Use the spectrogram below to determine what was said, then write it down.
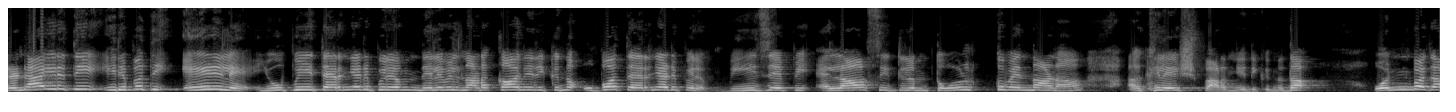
രണ്ടായിരത്തി ഇരുപത്തി ഏഴിലെ യു പി തെരഞ്ഞെടുപ്പിലും നിലവിൽ നടക്കാനിരിക്കുന്ന ഉപതെരഞ്ഞെടുപ്പിലും ബി ജെ പി എല്ലാ സീറ്റിലും തോൽക്കുമെന്നാണ് അഖിലേഷ് പറഞ്ഞിരിക്കുന്നത്. ഒൻപത്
